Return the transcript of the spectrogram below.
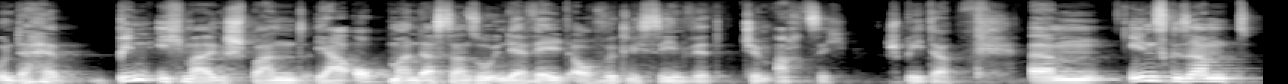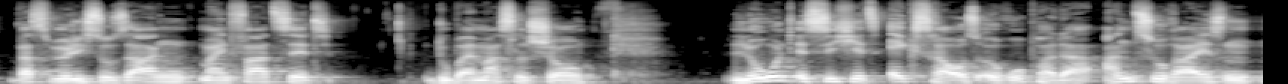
Und daher bin ich mal gespannt, ja, ob man das dann so in der Welt auch wirklich sehen wird. Gym 80 später. Ähm, insgesamt, was würde ich so sagen? Mein Fazit: Dubai Muscle Show. Lohnt es sich jetzt extra aus Europa da anzureisen?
